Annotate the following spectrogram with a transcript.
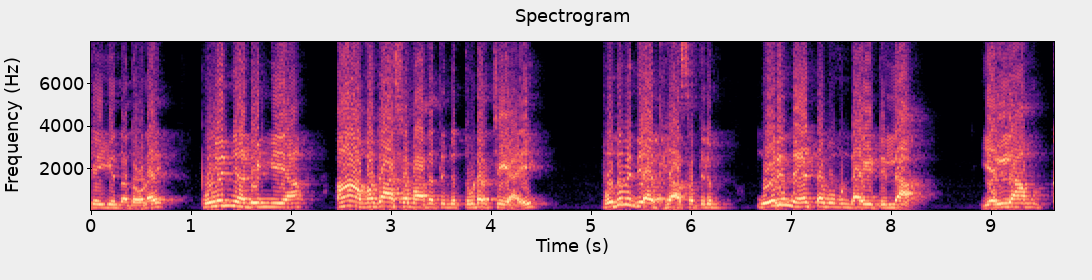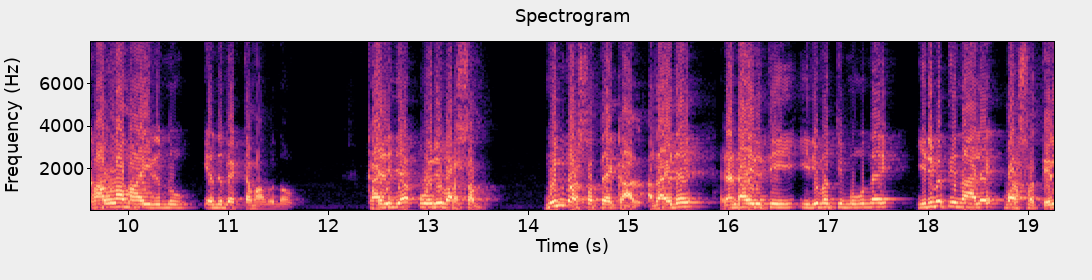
ചെയ്യുന്നതോടെ പൊളിഞ്ഞടുങ്ങിയ ആ അവകാശവാദത്തിന്റെ തുടർച്ചയായി പൊതുവിദ്യാഭ്യാസത്തിലും ഒരു നേട്ടവും ഉണ്ടായിട്ടില്ല. എല്ലാം കള്ളമായിരുന്നു എന്ന് വ്യക്തമാകുന്നു. കഴിഞ്ഞ ഒരു വർഷം മുൻ വർഷത്തേക്കാൾ അതായത് രണ്ടായിരത്തി ഇരുപത്തി മൂന്ന് ഇരുപത്തിനാല് വർഷത്തിൽ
